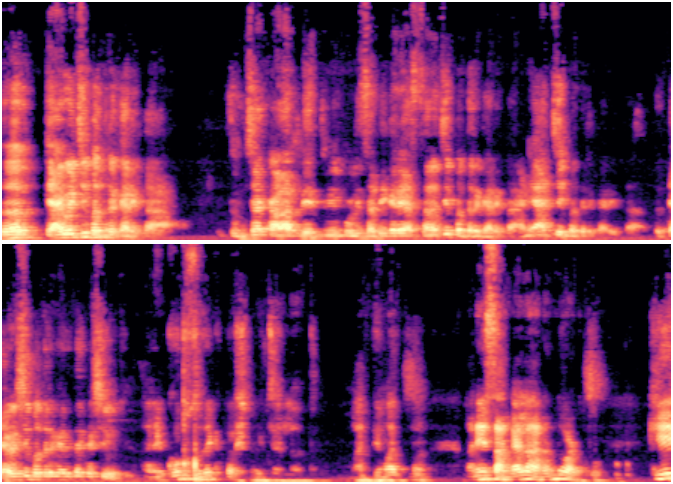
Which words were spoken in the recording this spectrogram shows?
तर त्यावेळची पत्रकारिता तुमच्या काळातली तुम्ही पोलीस अधिकारी असतानाची पत्रकारिता आणि आजची पत्रकारिता. तर त्यावेळी पत्रकारिता कशी होती? अरे खूप सुरेख प्रश्न विचारला होता आणि सांगायला आनंद वाटतो की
